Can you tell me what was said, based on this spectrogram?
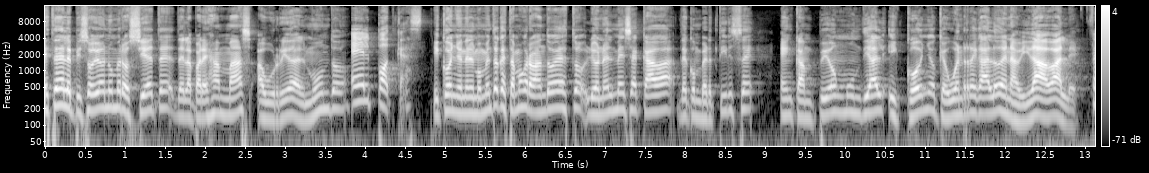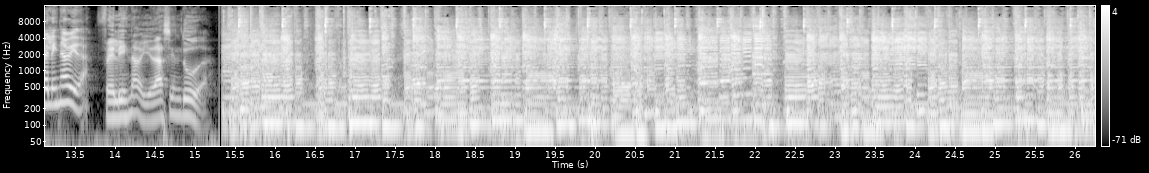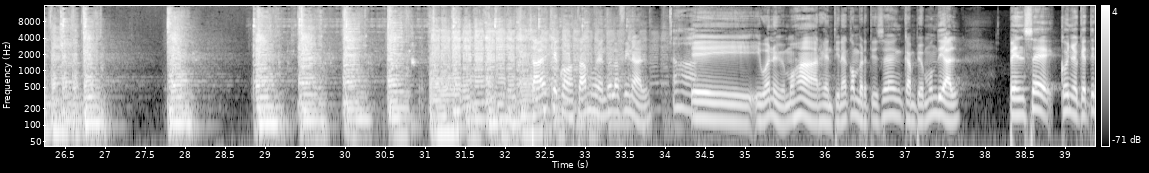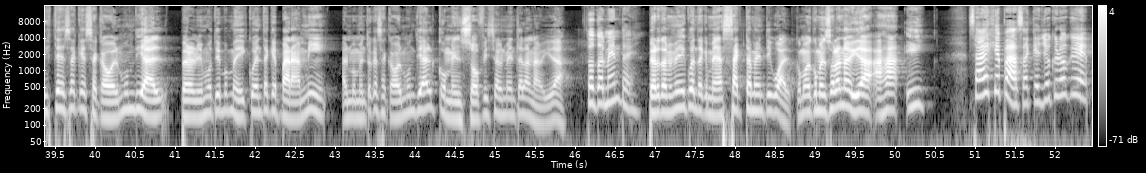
Este es el episodio número 7 de la pareja más aburrida del mundo. El podcast. Y coño, en el momento que estamos grabando esto, Lionel Messi acaba de convertirse en campeón mundial y coño, qué buen regalo de Navidad, ¿vale? Feliz Navidad. Feliz Navidad sin duda. Sabes que cuando estábamos viendo la final y, y bueno, y vimos a Argentina convertirse en campeón mundial, pensé, coño, qué tristeza que se acabó el mundial, pero al mismo tiempo me di cuenta que para mí, al momento que se acabó el mundial, comenzó oficialmente la Navidad. Totalmente. Pero también me di cuenta que me da exactamente igual. Como que comenzó la Navidad, ajá, y ¿Sabes qué pasa? Que yo creo que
